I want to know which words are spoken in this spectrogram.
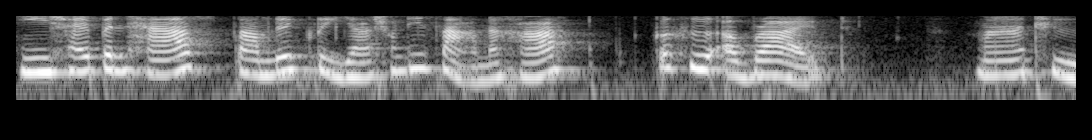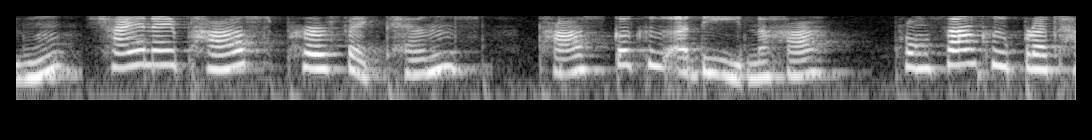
he ใช้เป็น has ตามด้วยกริยาช่องที่ 3 นะคะ ก็คือ arrived มาถึงใช้ใน past perfect tense past ก็คืออดีตนะคะ โครงสร้างคือประธ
